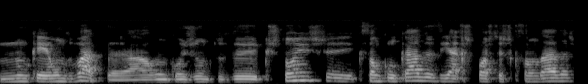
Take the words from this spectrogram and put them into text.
nunca é um debate. Há um conjunto de questões que são colocadas e há respostas que são dadas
